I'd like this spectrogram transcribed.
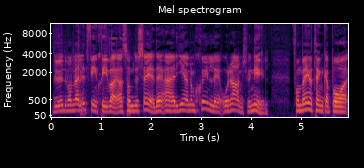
Du, det var en väldigt fin skiva. Ja, som du säger, det är genomskinlig orange vinyl. Får mig att tänka på,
